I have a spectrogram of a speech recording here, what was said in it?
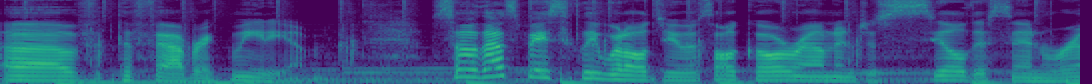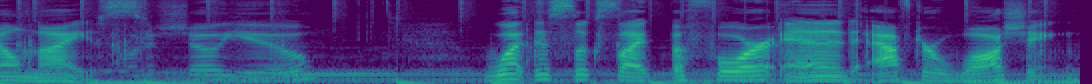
of the fabric medium. So that's basically what I'll do is I'll go around and just seal this in real nice. I want to show you what this looks like before and after washing.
